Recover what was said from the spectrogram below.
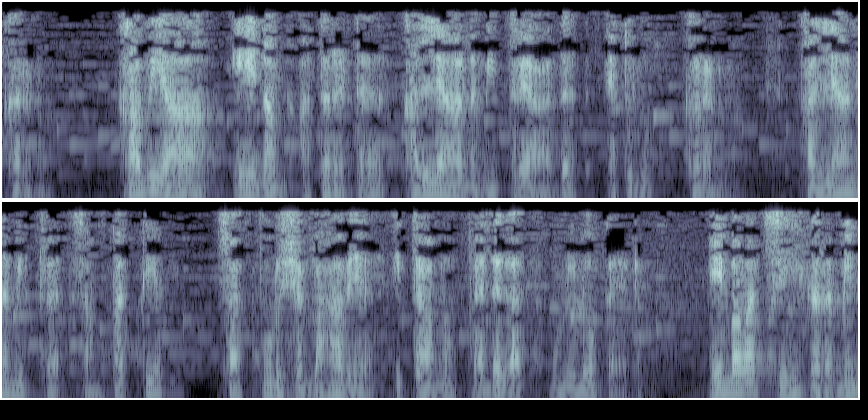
කරනවා. කවියා ඒ නම් අතරට කල්යාණ මිත්‍රයාද ඇතුළු කරනවා. කල්යාණ මිත්‍ර සම්පත්තිය සත්පුරුෂ භාවය ඊටම වැදගත් මුළු ලෝකයටම. ඒ බවත් සිහි කරමින්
